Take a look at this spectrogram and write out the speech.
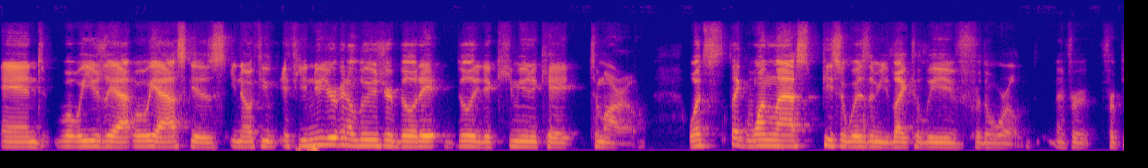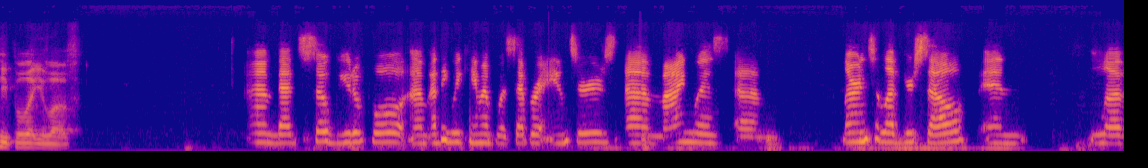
And what we usually what we ask is, you know, if you if you knew you're going to lose your ability ability to communicate tomorrow, what's like one last piece of wisdom you'd like to leave for the world and for for people that you love? Um, that's so beautiful. Um, I think we came up with separate answers. Um, mine was um, learn to love yourself and love,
